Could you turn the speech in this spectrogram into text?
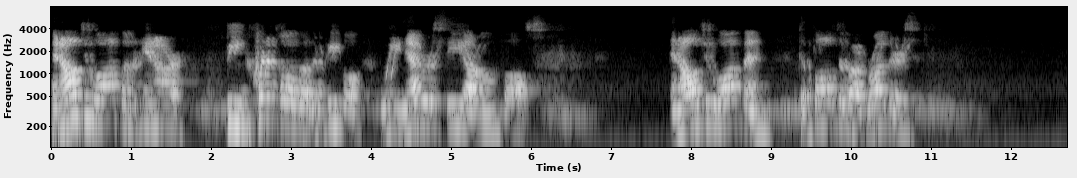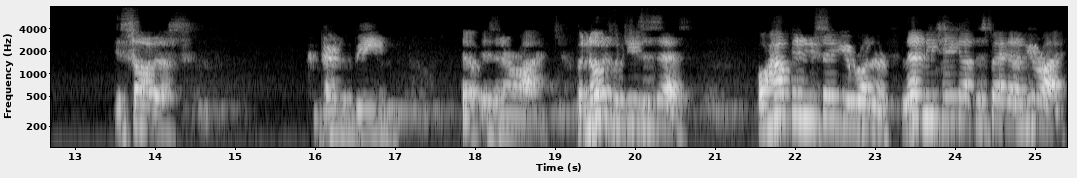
And all too often in our being critical of other people, we never see our own faults. And all too often, the fault of our brothers is sawdust compared to the beam that is in our eye. But notice what Jesus says. Or how can you say to your brother, Let me take out the speck out of your eye,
